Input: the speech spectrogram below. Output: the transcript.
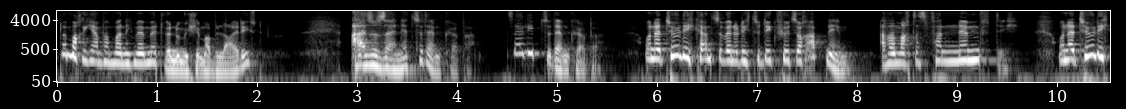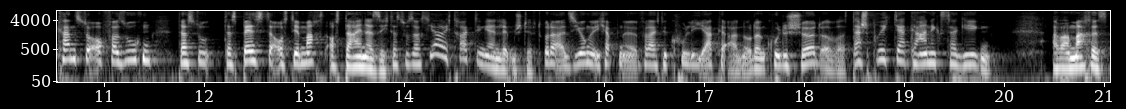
Dann mache ich einfach mal nicht mehr mit, wenn du mich immer beleidigst. Also sei nett zu deinem Körper. Sei lieb zu deinem Körper. Und natürlich kannst du, wenn du dich zu dick fühlst, auch abnehmen. Aber mach das vernünftig. Und natürlich kannst du auch versuchen, dass du das Beste aus dir machst, aus deiner Sicht. Dass du sagst, ja, ich trage den gerne Lippenstift. Oder als Junge, ich habe eine, vielleicht eine coole Jacke an oder ein cooles Shirt oder was. Da spricht ja gar nichts dagegen. Aber mach es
